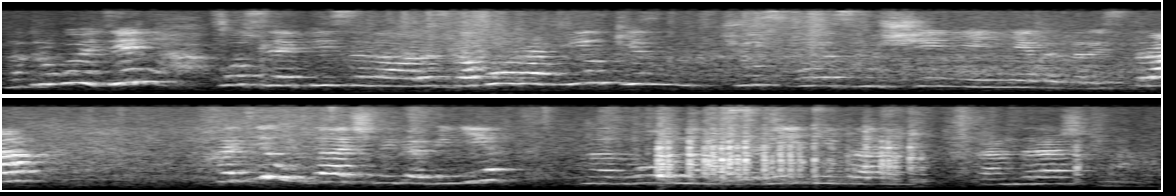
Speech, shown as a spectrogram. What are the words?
На другой день после описанного разговора Милкин, чувствуя смущение и некоторый страх, входил в дачный кабинет надворного советника Кондрашкина.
